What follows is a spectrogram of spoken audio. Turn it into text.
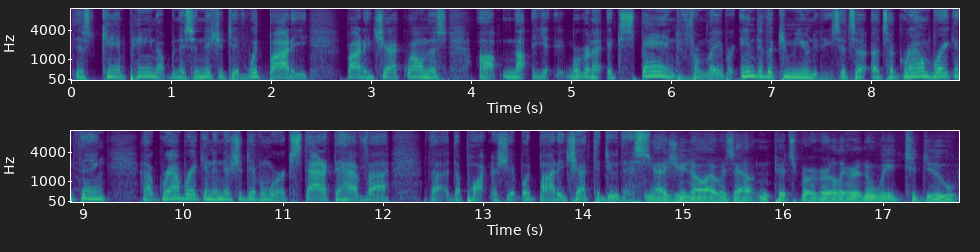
this campaign up and this initiative with Body Body Check Wellness. Uh, not, we're going to expand from labor into the communities. It's a it's a groundbreaking thing, a groundbreaking initiative, and we're ecstatic to have uh, the the partnership with Body Check to do this? As you know, I was out in Pittsburgh earlier in the week to do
